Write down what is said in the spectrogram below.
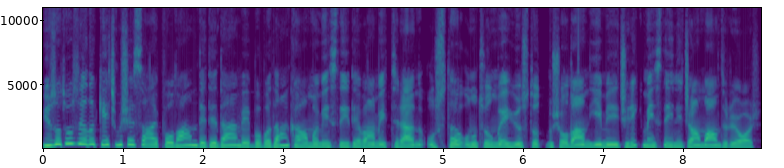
130 yıllık geçmişe sahip olan dededen ve babadan kalma mesleği devam ettiren usta unutulmaya yüz tutmuş olan yeminicilik mesleğini canlandırıyor.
